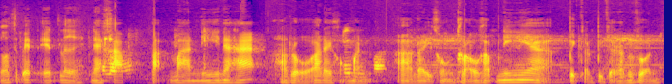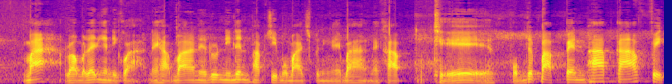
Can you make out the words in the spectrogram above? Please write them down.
Note 11s เลยนะครับ ประมาณนี้นะฮะฮัลโหลอะไรของมันอะไรของเขาครับเนี่ยปิดกันปิดกันครับทุกคนมาเรามาเล่นกันดีกว่านะครับว่าในรุ่นนี้เล่น PUBG Mobile จะเป็นยังไงบ้างนะครับ โอเค ผมจะปรับเป็นภาพกราฟิก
